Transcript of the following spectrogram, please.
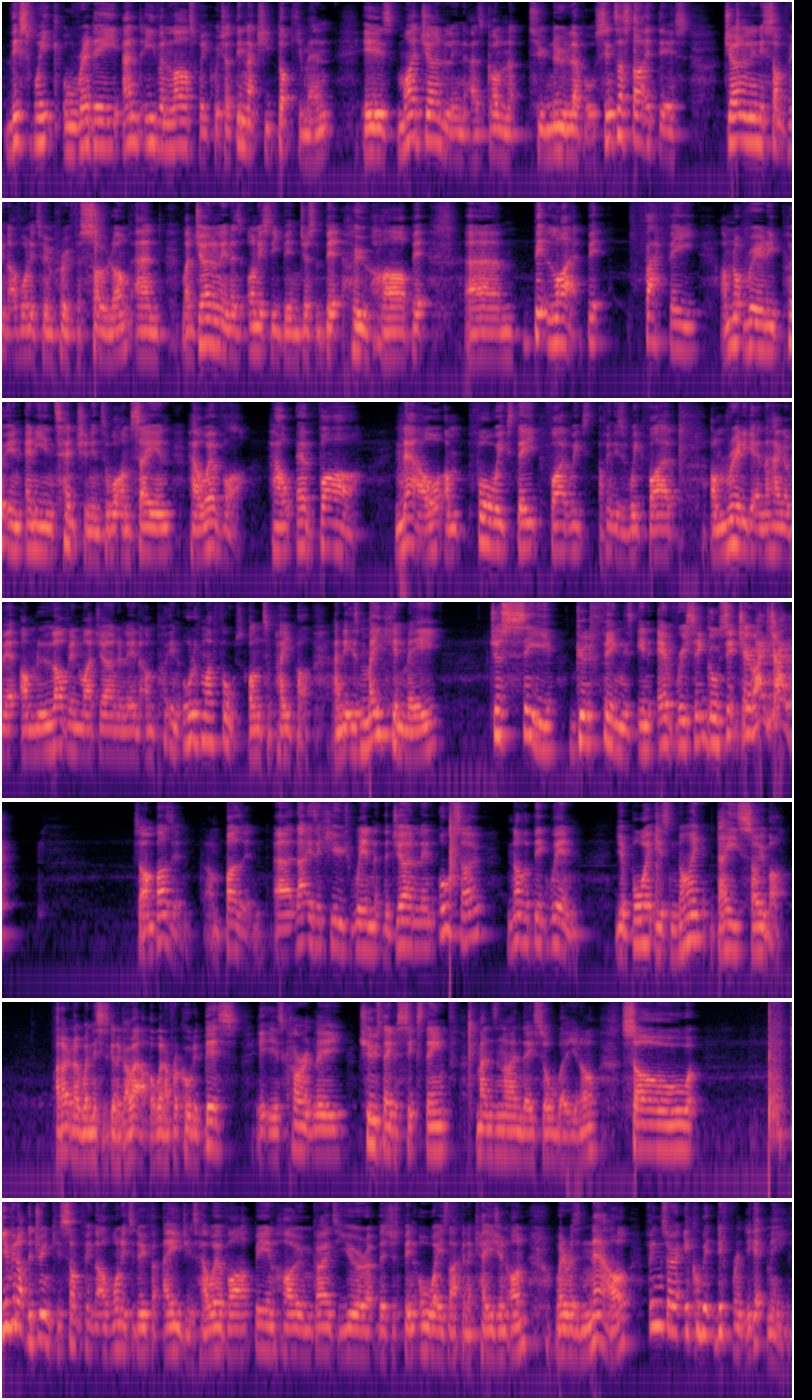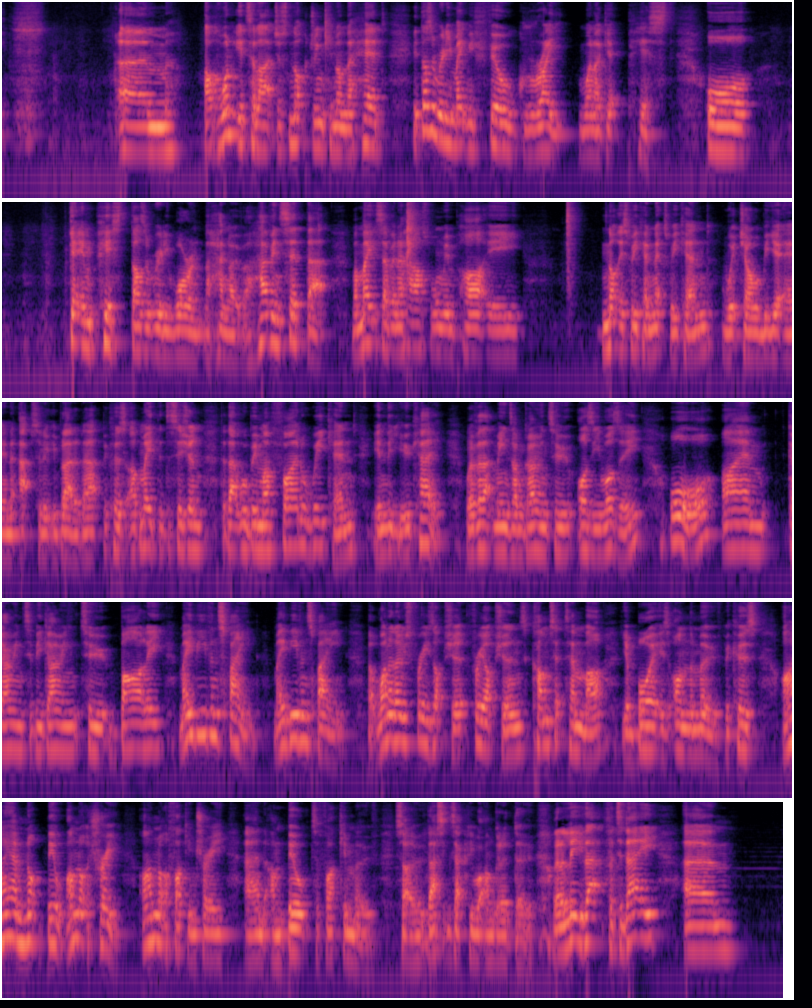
this week already and even last week, which I didn't actually document, is my journaling has gone to new levels. Since I started this, journaling is something that I've wanted to improve for so long and my journaling has honestly been just a bit hoo-ha, bit, um, bit light, bit faffy. I'm not really putting any intention into what I'm saying. However, however, now I'm four weeks deep, five weeks, I think this is week five. I'm really getting the hang of it. I'm loving my journaling. I'm putting all of my thoughts onto paper and it is making me just see good things in every single situation. So I'm buzzing. I'm buzzing. Uh, that is a huge win. The journaling. Also, another big win. Your boy is nine days sober. I don't know when this is going to go out, but when I've recorded this, it is currently Tuesday the 16th. Man's nine days sober, you know. So Giving up the drink is something that I've wanted to do for ages. However, being home, going to Europe, there's just been always like an occasion on. Whereas now, things are a little bit different, you get me? Um, I've wanted to like just knock drinking on the head. It doesn't really make me feel great when I get pissed. Or getting pissed doesn't really warrant the hangover. Having said that, my mate's having a housewarming party not this weekend, next weekend, which I will be getting absolutely bladdered at because I've made the decision that that will be my final weekend in the UK. Whether that means I'm going to Aussie Wazzy or I am going to be going to Bali, maybe even Spain, maybe even Spain. But one of those free, option, free options, come September, your boy is on the move because I am not built, I'm not a tree. I'm not a fucking tree and I'm built to fucking move. So that's exactly what I'm going to do. I'm going to leave that for today. Um,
